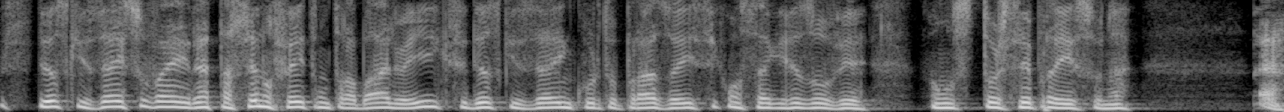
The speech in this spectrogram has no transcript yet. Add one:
Se Deus quiser, isso vai, né? Tá sendo feito um trabalho aí que, se Deus quiser, em curto prazo aí se consegue resolver. Vamos torcer para isso, né? É,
